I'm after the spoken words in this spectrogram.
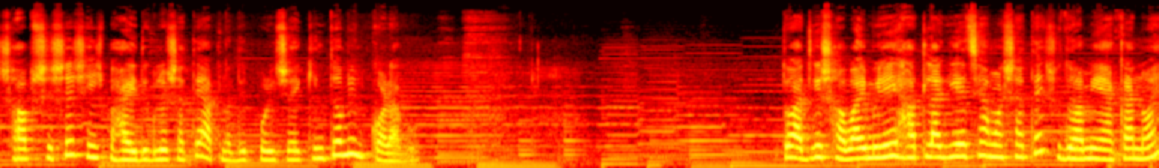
সব শেষে সেই ভাইদিগুলোর সাথে আপনাদের পরিচয় কিন্তু আমি করাবো। তো আজকে সবাই মিলেই হাত লাগিয়েছে আমার সাথে। শুধু আমি একা নয়,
